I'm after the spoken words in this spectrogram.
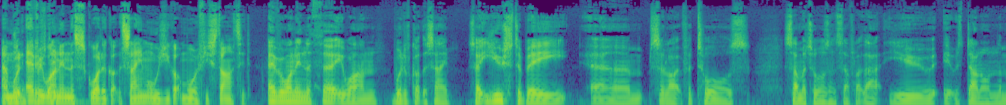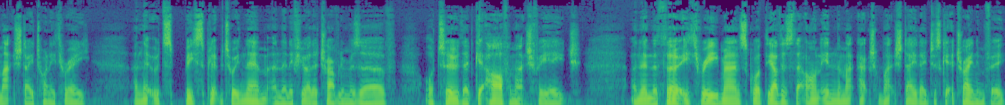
And would everyone in the squad have got the same, or would you got more if you started? everyone in the 31 would have got the same. So it used to be, um, so like for tours, summer tours and stuff like that, you it was done on the match day 23, and it would be split between them. And then if you had a travelling reserve or two, they'd get half a match fee each. And then the 33 man squad, the others that aren't in the ma- actual match day, they just get a training fee.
